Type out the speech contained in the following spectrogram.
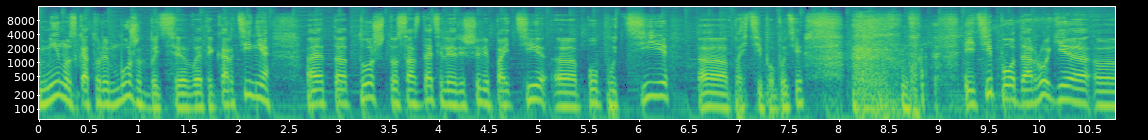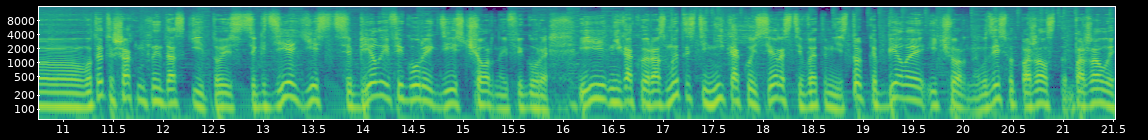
минус, который может быть в этой картине, это то, что создатели решили пойти э, по пути, э, пойти по пути, идти по дороге э, вот этой шахматной доски, то есть где есть белые фигуры и где есть черные фигуры. И никакой размытости, никакой серости в этом есть, только белое и черное. Вот здесь вот, пожалуйста, пожалуй,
